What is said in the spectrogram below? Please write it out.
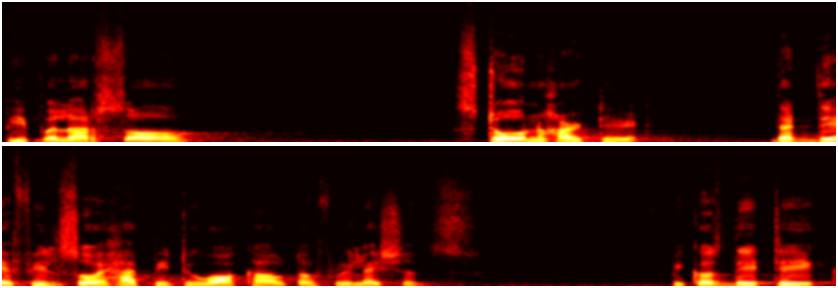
People are so stone hearted that they feel so happy to walk out of relations because they take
